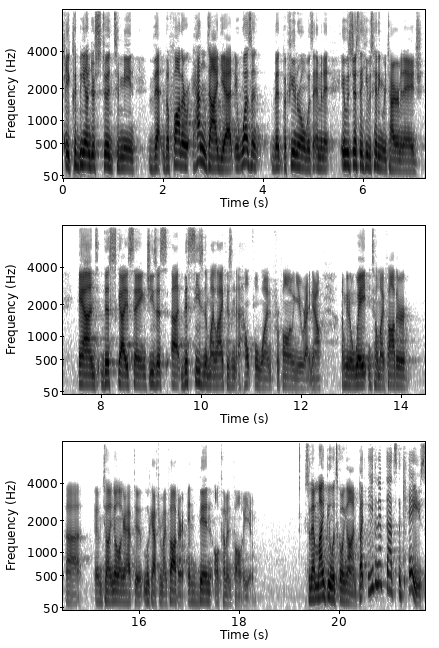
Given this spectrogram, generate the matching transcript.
it could be understood to mean that the father hadn't died yet. It wasn't that the funeral was imminent. It was just that he was hitting retirement age. And this guy is saying, Jesus, uh, this season of my life isn't a helpful one for following you right now. I'm going to wait until my father uh, until I no longer have to look after my father, and then I'll come and follow you. So that might be what's going on. But even if that's the case,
